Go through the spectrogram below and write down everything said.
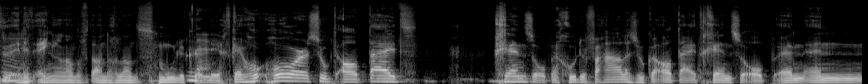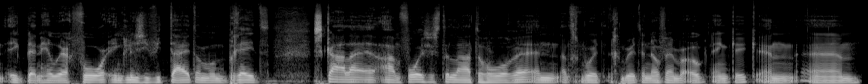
in het ene land of het andere land moeilijker nee. ligt. Kijk, horror zoekt altijd grenzen op. En goede verhalen zoeken altijd grenzen op. En, en ik ben heel erg voor inclusiviteit om een breed scala aan voices te laten horen. En dat gebeurt, gebeurt in november ook, denk ik. En um,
